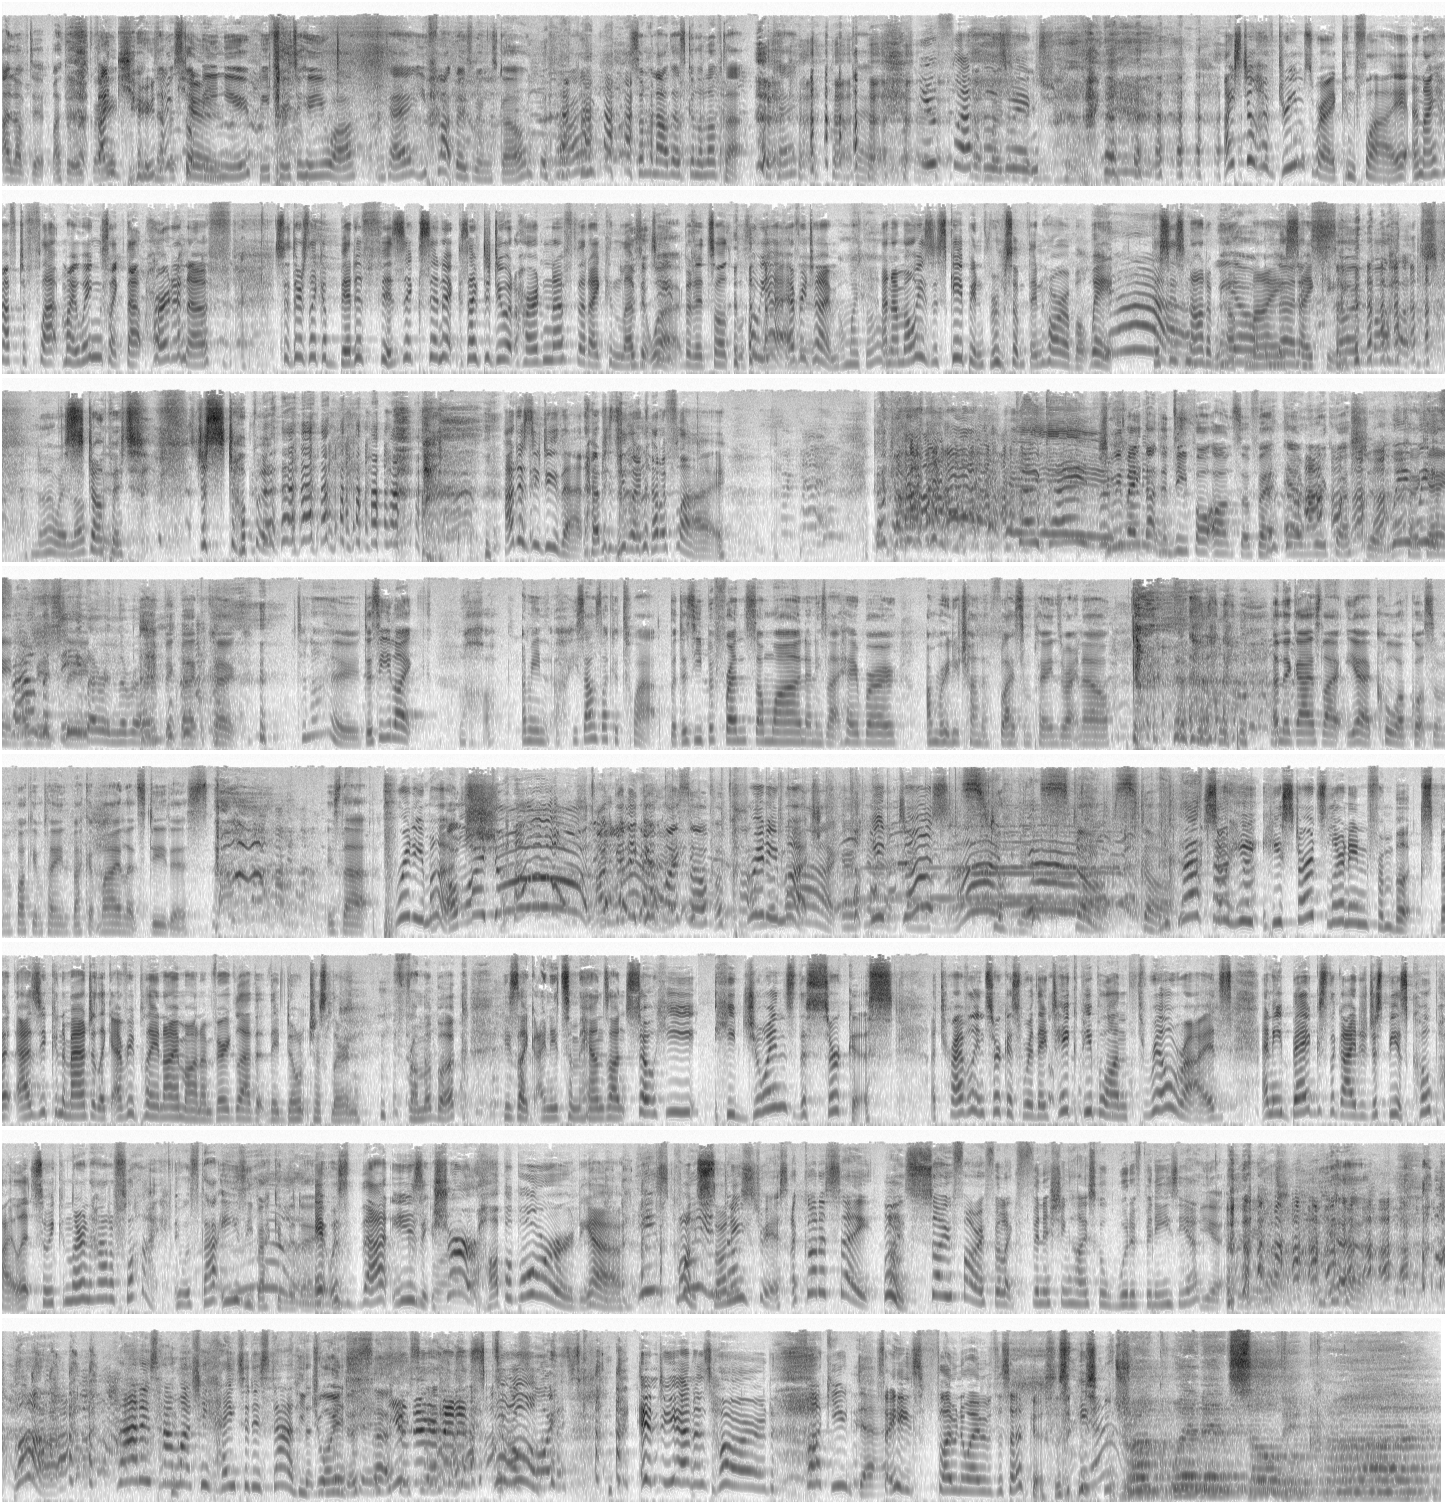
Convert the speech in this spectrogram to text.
I loved it. I thought it was great. Thank you, Never thank stop you. being you. Be true to who you are. Okay. You flap those wings, girl. All right. Someone out there's gonna love that. Okay. okay. you flap those wings. I still have dreams where I can fly, and I have to flap my wings like that hard enough. So there's like a bit of physics in it because I have to do it hard enough that I can levitate. Does it work? But it's all. oh yeah, every time. Oh my God. And I'm always escaping from something horrible. Wait, this is not about We are my learning psyche. so much. No, I love it. Stop this. it. Just stop it. how does he do that? How does he learn how to fly? Cocaine. Cocaine. Cocaine. Should we make that the default answer for every question? We, Cocaine, we found obviously. the dealer in the room. Big bag of coke. I don't know. Does he like? Oh, I mean, he sounds like a twat, but does he befriend someone and he's like, "Hey, bro, I'm really trying to fly some planes right now," and the guy's like, "Yeah, cool. I've got some fucking planes back at mine. Let's do this." Is that? Pretty much. Oh my god! I'm gonna give myself a pat Pretty much. okay? He does. Stop it! Stop! Stop! so he he starts learning from books, but as you can imagine, like every plane I'm on, I'm very glad that they don't just learn from a book. He's like, I need some hands-on. So he he joins the circus, a traveling circus where they take people on thrill rides, and he begs the guy to just be his co-pilot so he can learn how to fly. It was that easy back in the day. It was that easy. Sure, hop aboard. Yeah. He's Come on, quite Sonny. industrious. I gotta say, uh, so far I feel like finishing high school would have been easier. Yeah, agreed. yeah. But that is how much he hated his dad. He joined us. a. You've never been in school. Indiana's hard. Fuck you, dad. So he's flown away with the circus. isn't? Drunk women solving crime.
